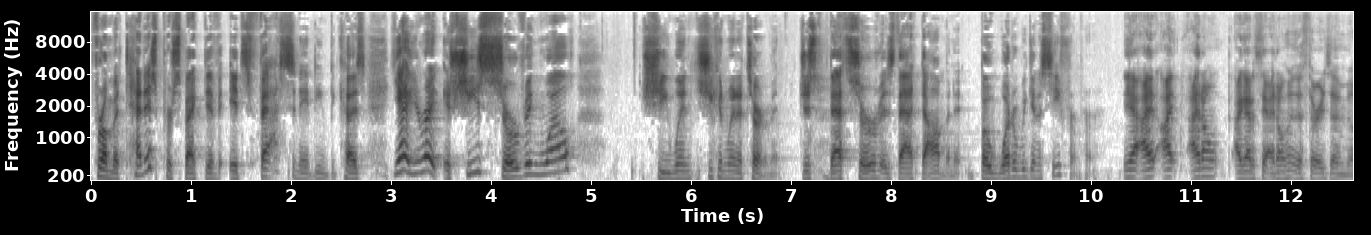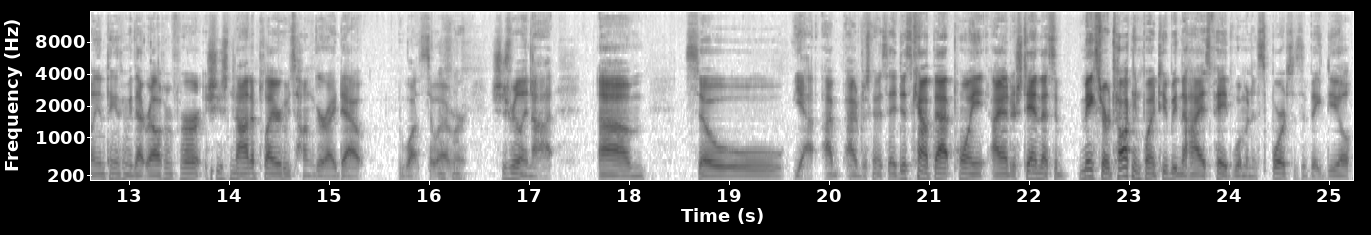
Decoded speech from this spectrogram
from a tennis perspective, it's fascinating because, yeah, you're right. If she's serving well, she win. She can win a tournament. Just that serve is that dominant. But what are we going to see from her? Yeah, I, I, I don't. I gotta say, I don't think the 37 million thing is gonna be that relevant for her. She's not a player whose hunger I doubt whatsoever. She's really not. Um, so yeah, I'm, I'm just gonna say discount that point. I understand that's a makes her a talking point too, being the highest paid woman in sports is a big deal.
